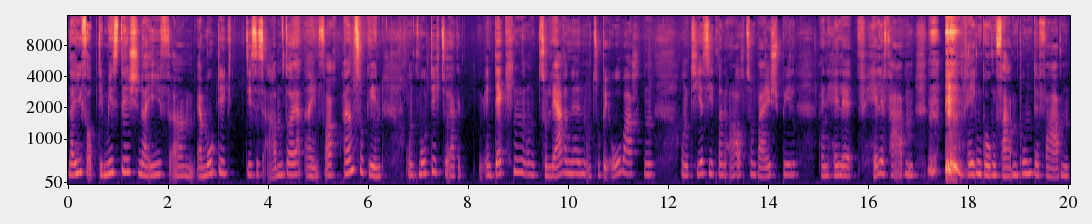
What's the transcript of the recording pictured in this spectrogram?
naiv optimistisch, naiv ähm, ermutigt, dieses Abenteuer einfach anzugehen und mutig zu entdecken und zu lernen und zu beobachten. Und hier sieht man auch zum Beispiel ein helle, helle Farben, Regenbogenfarben, bunte Farben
